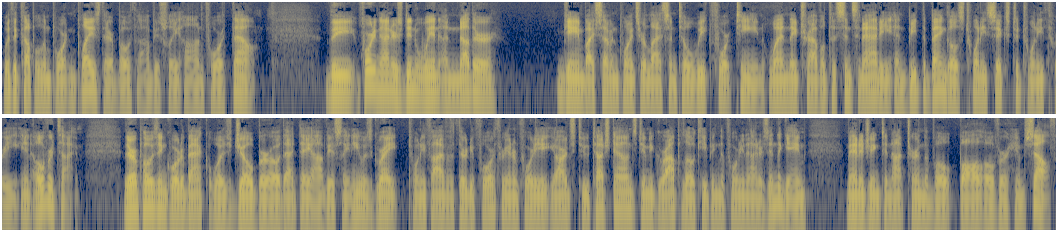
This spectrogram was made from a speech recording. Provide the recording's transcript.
with a couple important plays there, both obviously on fourth down. The 49ers didn't win another game by seven points or less until week 14 when they traveled to Cincinnati and beat the Bengals 26 to 23 in overtime. Their opposing quarterback was Joe Burrow that day, obviously, and he was great 25 of 34, 348 yards, two touchdowns. Jimmy Garoppolo keeping the 49ers in the game, managing to not turn the ball over himself.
